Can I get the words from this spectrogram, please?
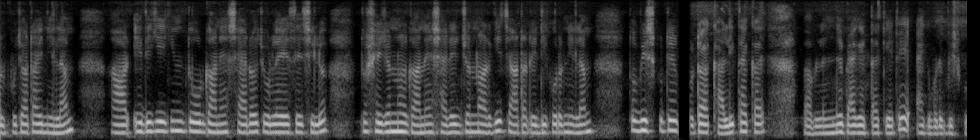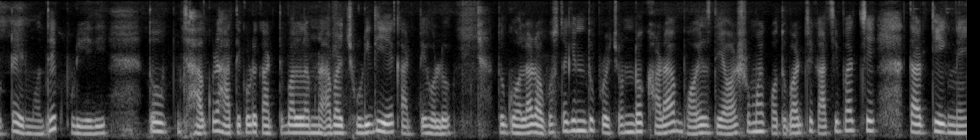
অল্প চাটাই নিলাম। আর এদিকে কিন্তু ওর গানের স্যারও চলে এসেছিল। তো সেই জন্য গানের স্যারের জন্য আর কি চাটা রেডি করে নিলাম। তো বিস্কুটের ওটা খালি থাকায় ভাবলেন যে প্যাকেটটা কেটে একবারে বিস্কুটটা এর মধ্যে পুড়িয়ে দিই। তো ঝা করে হাতে করে কাটতে পারলাম না, আবার ছুরি দিয়ে কাটতে হলো। তো গলার অবস্থা কিন্তু প্রচণ্ড খারাপ, ভয়েস দেওয়ার সময় কতবার যে কাশি পাচ্ছে তার ঠিক নেই।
